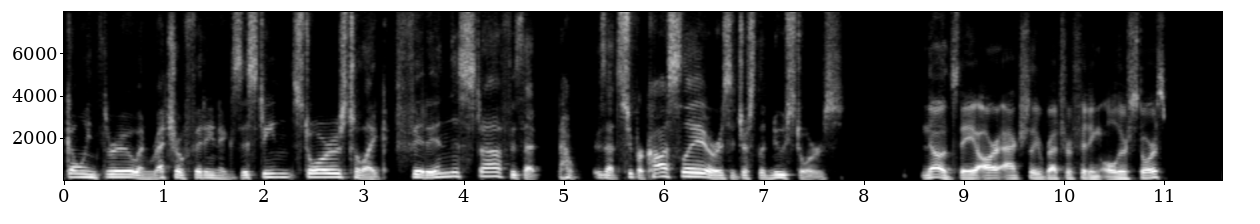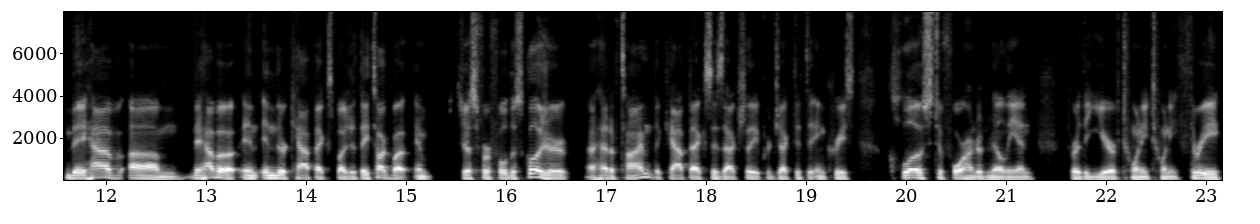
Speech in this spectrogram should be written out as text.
going through and retrofitting existing stores to like fit in this stuff? Is that how is that super costly or is it just the new stores? No, they are actually retrofitting older stores. They have um they have a in, in their capex budget. They talk about and just for full disclosure ahead of time, the capex is actually projected to increase close to 400 million for the year of 2023.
